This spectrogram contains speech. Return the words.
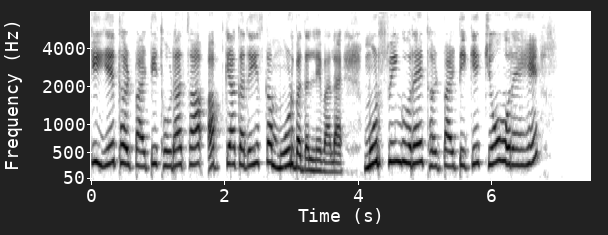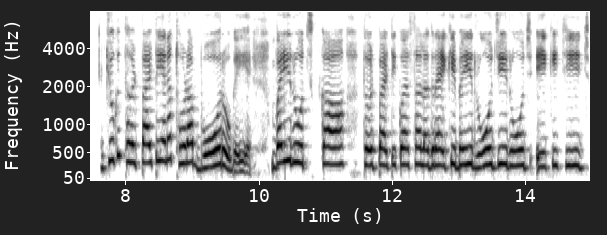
कि ये थर्ड पार्टी थोड़ा सा अब क्या कर रही है, इसका मूड बदलने वाला है। मूड स्विंग हो रहे हैं थर्ड पार्टी के। क्यों हो रहे हैं? क्योंकि थर्ड पार्टी है ना, थोड़ा बोर हो गई है। वही रोज का थर्ड पार्टी को ऐसा लग रहा है कि भाई रोज ही रोज एक ही चीज़,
